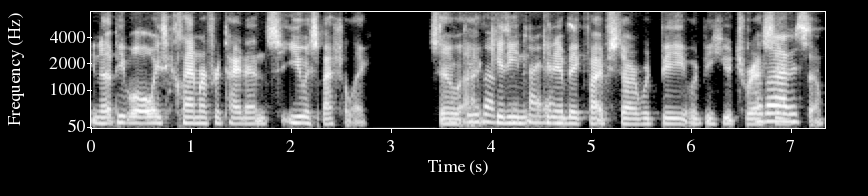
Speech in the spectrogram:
you know that people always clamor for tight ends. You especially. So uh, getting getting a big five star would be would be huge for Although SC. I was so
